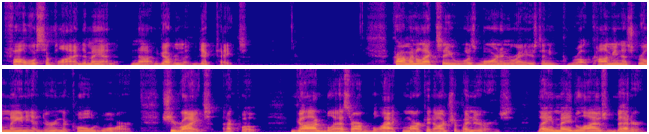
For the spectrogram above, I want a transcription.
follow supply and demand, not government dictates. Carmen Alexei was born and raised in communist Romania during the Cold War. She writes, I quote, God bless our black market entrepreneurs. They made lives better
